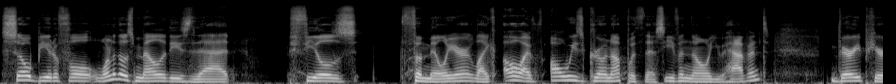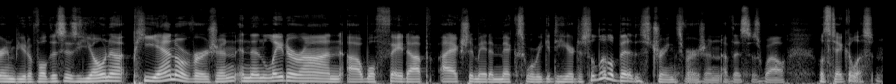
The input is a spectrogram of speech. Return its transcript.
So beautiful. One of those melodies that feels familiar, like, oh, I've always grown up with this, even though you haven't. Very pure and beautiful. This is Yonah piano version, and then later on uh, we'll fade up. I actually made a mix where we get to hear just a little bit of the strings version of this as well. Let's take a listen.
